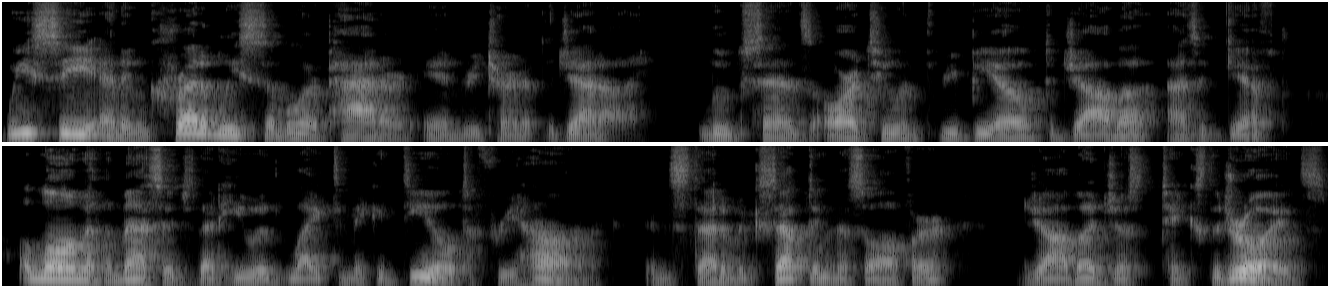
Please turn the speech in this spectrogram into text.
We see an incredibly similar pattern in Return of the Jedi. Luke sends R2 and 3PO to Jabba as a gift, along with a message that he would like to make a deal to free Han. Instead of accepting this offer, Jabba just takes the droids.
